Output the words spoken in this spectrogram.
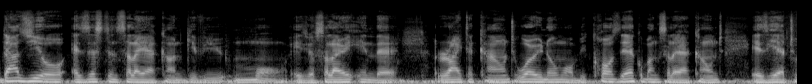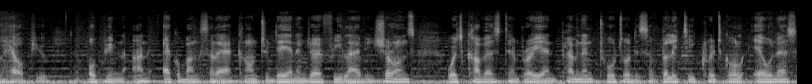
does your existing salary account give you more? Is your salary in the right account? Worry no more because the EcoBank salary account is here to help you. Open an EcoBank salary account today and enjoy free life insurance, which covers temporary and permanent total disability, critical illness,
